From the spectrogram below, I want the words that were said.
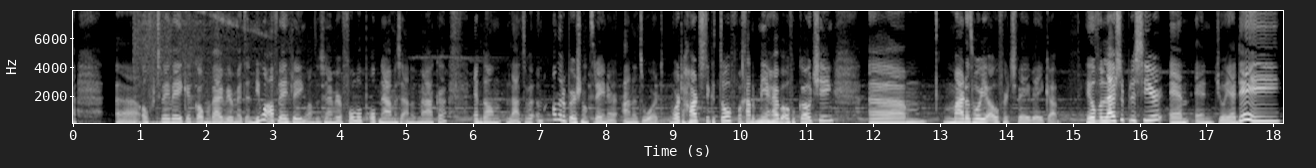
uh, over twee weken komen wij weer met een nieuwe aflevering, want we zijn weer volop opnames aan het maken. En dan laten we een andere personal trainer aan het woord. Wordt hartstikke tof. We gaan het meer hebben over coaching, um, maar dat hoor je over twee weken. Heel veel luisterplezier en enjoy your day!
